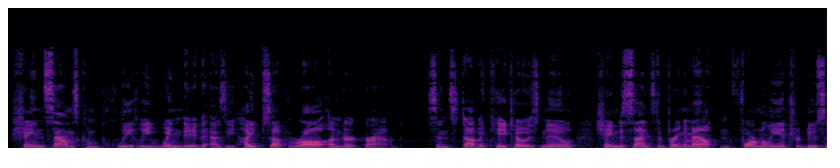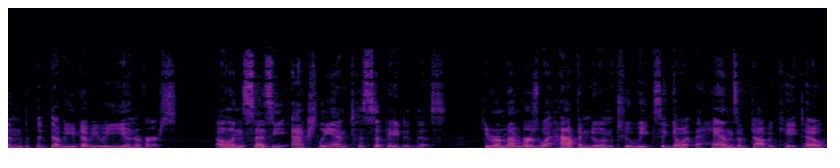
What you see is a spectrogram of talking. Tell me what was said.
Shane sounds completely winded as he hypes up Raw Underground. Since Dabba-Kato is new, Shane decides to bring him out and formally introduce him to the WWE Universe. Owen says he actually anticipated this. He remembers what happened to him two weeks ago at the hands of Dabba-Kato,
